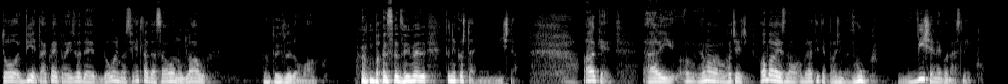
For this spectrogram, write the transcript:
To dvije takve proizvode dovoljno svjetla da sa ovom u glavu to izgleda ovako. Pa to ne košta ništa. Ok, ali samo hoću reći, obavezno obratite pažnju na zvuk, više nego na sliku.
